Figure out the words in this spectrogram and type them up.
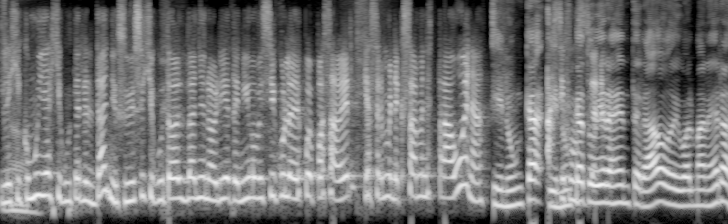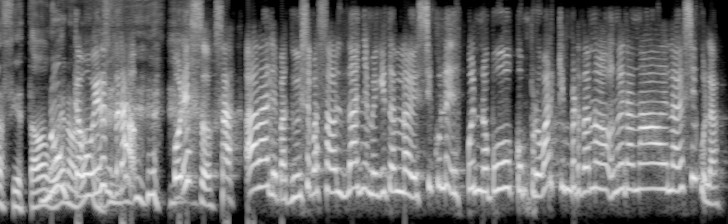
Y le dije, ¿cómo iba a ejecutar el daño? Si hubiese ejecutado el daño no habría tenido vesícula después para saber que hacerme el examen estaba buena. Y nunca, y nunca te hubieras enterado de igual manera si estaba bueno. Nunca me hubiera enterado. Por eso, o sea, ah, dale, para que hubiese pasado el daño me quitan la vesícula y después no puedo comprobar que en verdad no, no era nada de la vesícula.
